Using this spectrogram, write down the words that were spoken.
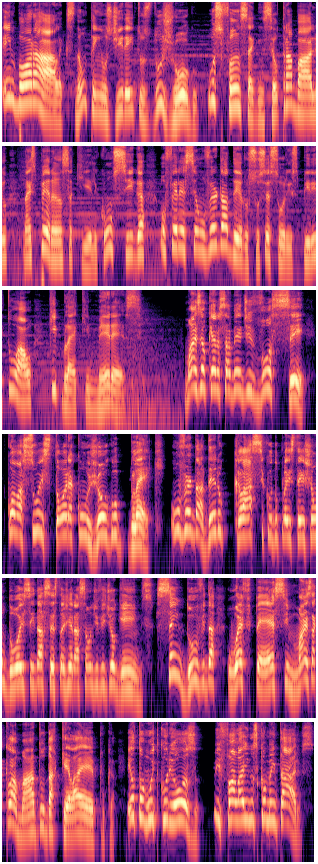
Embora Alex não tenha os direitos do jogo, os fãs seguem seu trabalho na esperança que ele consiga oferecer um verdadeiro sucessor espiritual que Black merece. Mas eu quero saber de você, qual a sua história com o jogo Black? Um verdadeiro clássico do Playstation 2 e da sexta geração de videogames. Sem dúvida, o FPS mais aclamado daquela época. Eu tô muito curioso. Me fala aí nos comentários.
